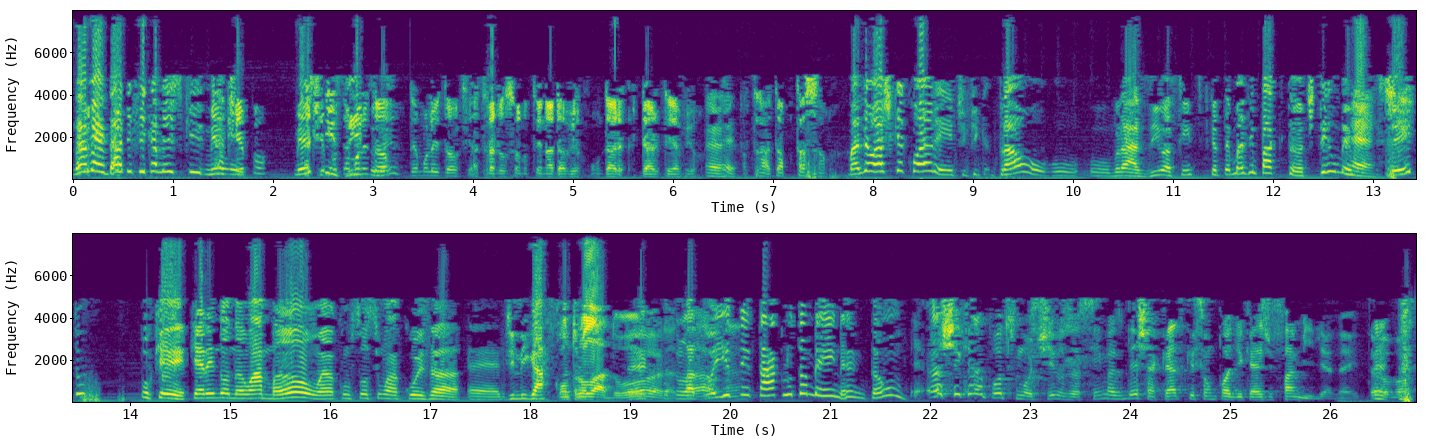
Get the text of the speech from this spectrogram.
Na verdade, fica meio esqui... meio, É tipo, meio é tipo esquisito, Demolidor, né? Demolidor, que a tradução não tem nada a ver com Dar- Daredevil. É. A adaptação. Mas eu acho que é coerente. Fica, pra o, o- o Brasil, assim, fica até mais impactante. Tem o mesmo É. conceito, porque, querendo ou não, a mão é como se fosse uma coisa é, de ligação. Controladora, É, controlador. tal, e o né? tentáculo também, né? Então. Eu achei que era por outros motivos assim, mas deixa quieto que isso é um podcast de família, né? Então É. vamos.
